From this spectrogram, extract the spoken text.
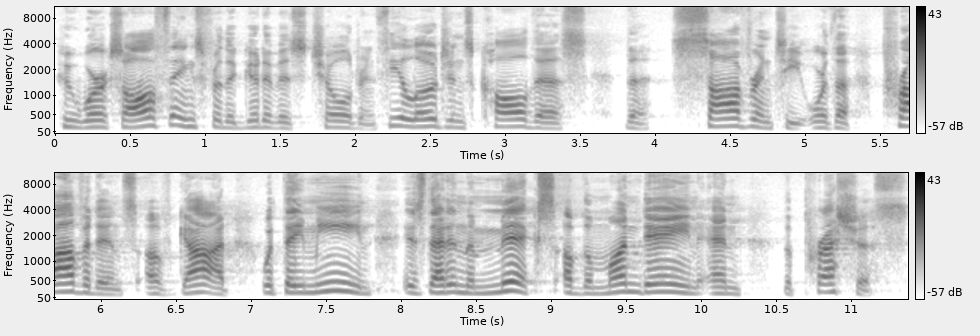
who works all things for the good of his children. Theologians call this the sovereignty or the providence of God. What they mean is that in the mix of the mundane and the precious,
